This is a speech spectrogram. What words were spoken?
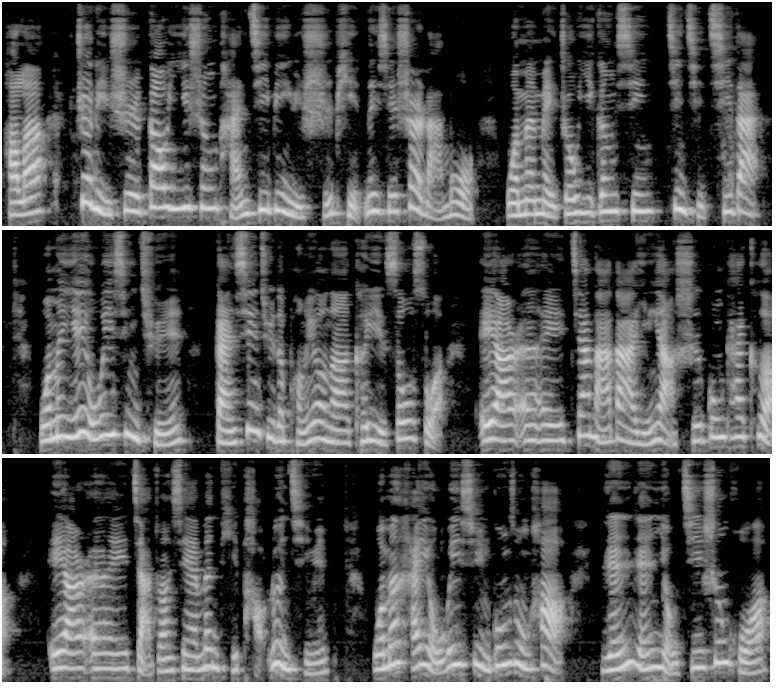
好了，这里是高医生谈疾病与食品那些事儿栏目，我们每周一更新，敬请期待。我们也有微信群，感兴趣的朋友呢可以搜索 ARNA 加拿大营养师公开课 ARNA 甲状腺问题讨论群。我们还有微信公众号。人人有机生活，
